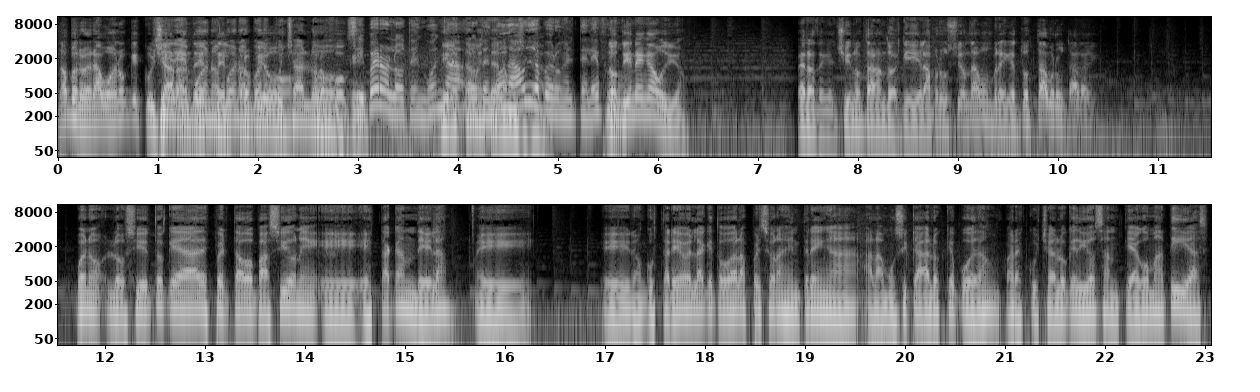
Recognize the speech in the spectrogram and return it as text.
No, pero era bueno que escucharan Sí, es de- bueno, del bueno, propio bueno escucharlo. Sí, pero lo tengo en, lo tengo de en audio, pero en el teléfono. ¿Lo tiene en audio? Espérate, que el chino está dando aquí. La producción, dame hombre, que esto está brutal aquí. Bueno, lo cierto que ha despertado pasiones eh, esta candela. eh, eh, nos gustaría, ¿verdad?, que todas las personas entren a, a la música a los que puedan para escuchar lo que dijo Santiago Matías,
